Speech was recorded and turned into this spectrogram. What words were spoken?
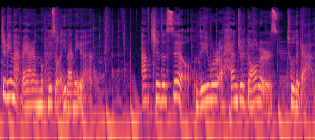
这笔买卖呀，让他们亏损了一百美元。After the sale, they were a hundred dollars to the bad。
